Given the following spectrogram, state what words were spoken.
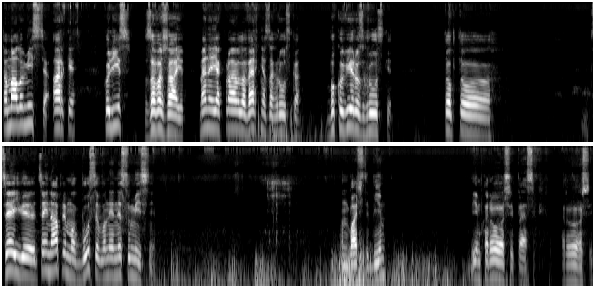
там мало місця, арки, коліс заважають. У мене, як правило, верхня загрузка, бокові розгрузки. Тобто цей, цей напрямок, буси, вони несумісні. Бачите, бім. Бім хороший песик. Хороший.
